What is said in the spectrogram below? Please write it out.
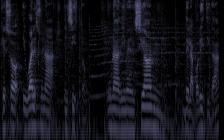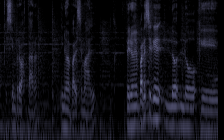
que eso igual es una, insisto, una dimensión de la política que siempre va a estar y no me parece mal. Pero me parece que lo, lo que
